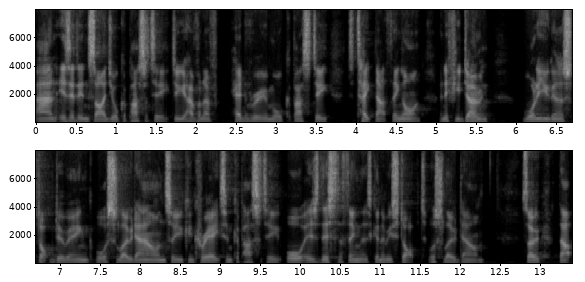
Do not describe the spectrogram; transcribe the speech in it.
And is it inside your capacity? Do you have enough headroom or capacity to take that thing on? And if you don't, what are you going to stop doing or slow down so you can create some capacity? Or is this the thing that's going to be stopped or slowed down? So, that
